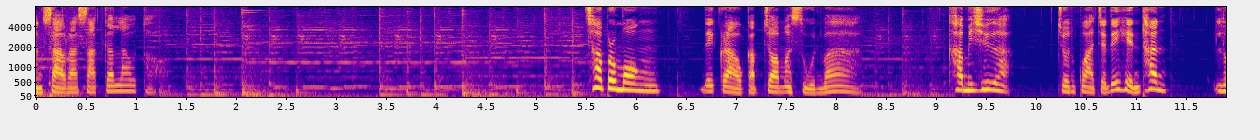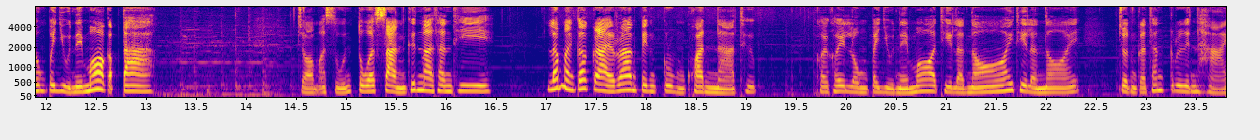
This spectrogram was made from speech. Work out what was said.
างสาวราซัดก็เล่าต่อ ชาวประมงได้กล่าวกับจอมอสูรว่า ข้าไม่เชื่อ จนกว่าจะได้เห็นท่านลงไปอยู่ในหม้อกับตา จอมอสูรตัวสั่นขึ้นมาทันที แล้วมันก็กลายร่างเป็นกลุ่มควันหนาทึบ ค่อยๆ ลงไปอยู่ในหม้อทีละน้อย ทีละน้อย จนกระทั่งกลืนหาย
